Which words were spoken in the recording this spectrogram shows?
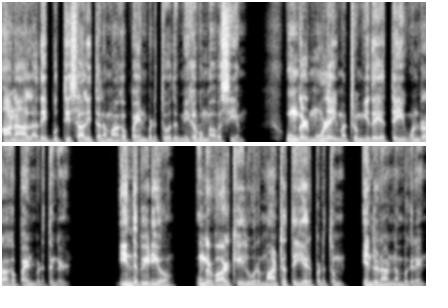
ஆனால் அதை புத்திசாலித்தனமாக பயன்படுத்துவது மிகவும் அவசியம். உங்கள் மூளை மற்றும் இதயத்தை ஒன்றாக பயன்படுத்துங்கள். இந்த வீடியோ உங்கள் வாழ்க்கையில் ஒரு மாற்றத்தை ஏற்படுத்தும் என்று நான் நம்புகிறேன்.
